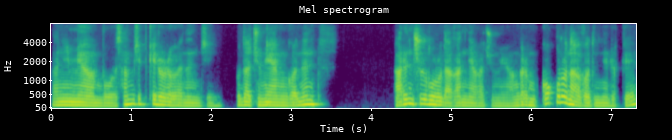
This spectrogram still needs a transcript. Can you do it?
아니면 뭐 30km로 가는지 보다 중요한 거는 다른 출구로 나갔냐가 중요해요. 안 그러면 거꾸로 나가거든요, 이렇게.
